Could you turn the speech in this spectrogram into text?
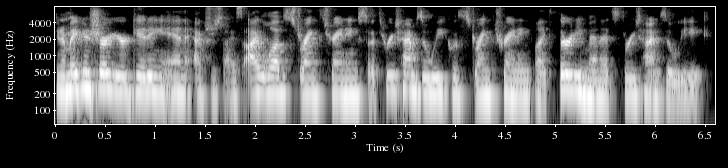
You know making sure you're getting in exercise. I love strength training so three times a week with strength training like 30 minutes three times a week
